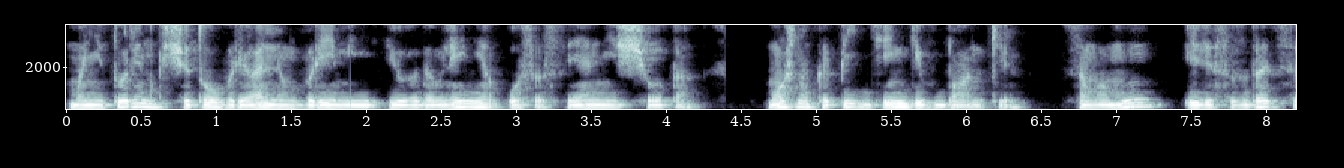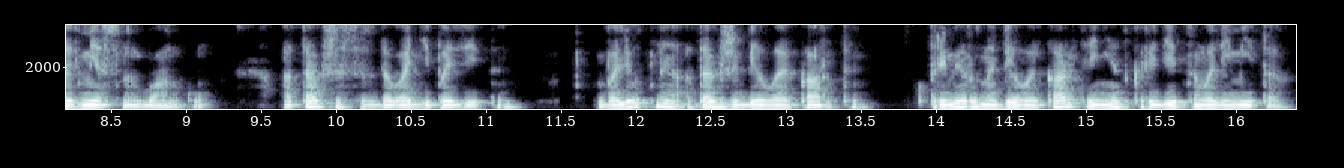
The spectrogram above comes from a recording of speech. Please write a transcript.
Мониторинг счетов в реальном времени и уведомления о состоянии счета. Можно копить деньги в банке, самому или создать совместную банку, а также создавать депозиты валютные, а также белые карты. К примеру, на белой карте нет кредитного лимита,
